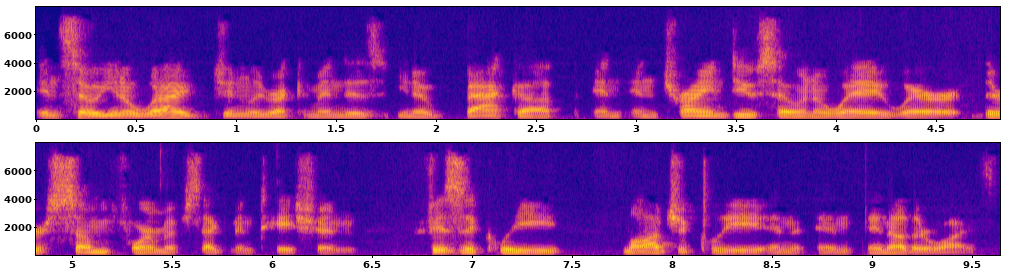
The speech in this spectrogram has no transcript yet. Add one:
And so, you know, what I generally recommend is, you know, back up and, and try and do so in a way where there's some form of segmentation physically, logically, and, and, and otherwise.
